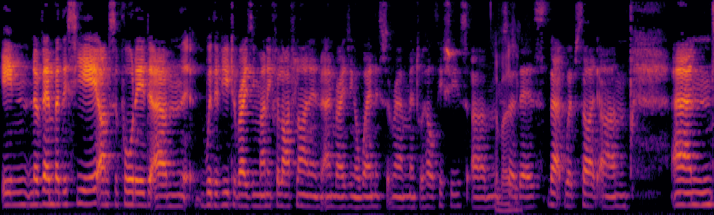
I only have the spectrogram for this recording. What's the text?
in November this year, I'm supported um, with a view to raising money for Lifeline and, and raising awareness around mental health issues. Um, so there's that website. And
